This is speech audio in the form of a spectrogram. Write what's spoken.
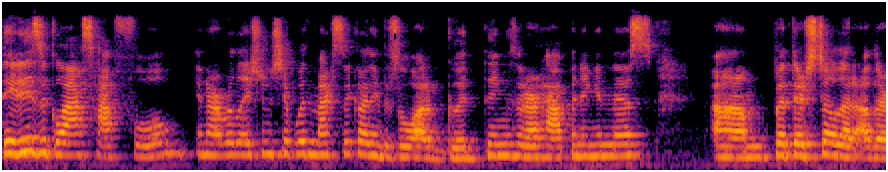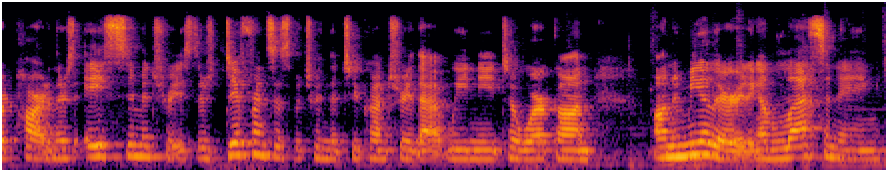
it is a glass half full in our relationship with Mexico. I think there's a lot of good things that are happening in this. Um, but there's still that other part, and there's asymmetries. There's differences between the two countries that we need to work on, on ameliorating and lessening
